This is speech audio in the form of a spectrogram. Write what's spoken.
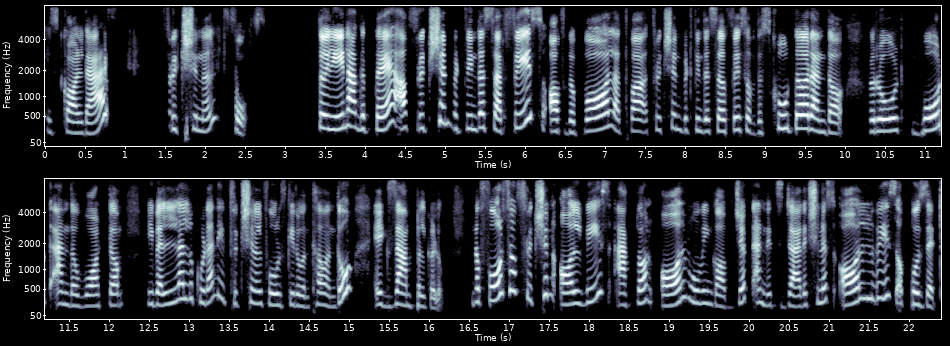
is called as frictional force. So ಏನಾಗುತ್ತೆ? ಆ friction between the surface of the ball ಅಥವಾ friction between the surface of the scooter and the road boat and the water ಇವೆಲ್ಲಲ್ಲೂ ಕೂಡ ನೀವು ಫ್ರಿಕ್ಷನಲ್ ಫೋರ್ಸ್ ಇರುವಂತಹ ಒಂದು ಎಕ್ಸಾಂಪಲ್ಗಳು the force of friction always act on all moving object and its direction is always opposite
